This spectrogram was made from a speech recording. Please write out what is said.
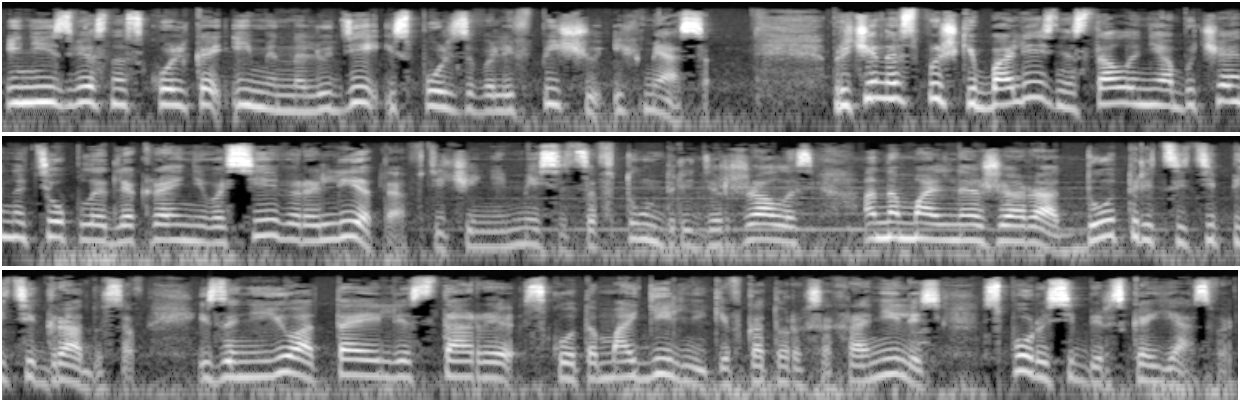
и неизвестно, сколько именно людей использовали в пищу их мясо. Причиной вспышки болезни стало необычайно теплое для крайнего севера лето. В течение месяца в тундре держалась аномальная жара до 35 градусов. Из-за нее оттаяли старые скотомогильники, в которых сохранились начались споры сибирской язвы.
